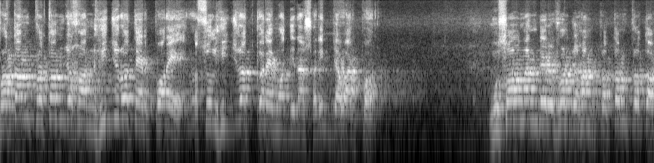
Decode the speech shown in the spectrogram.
প্রথম প্রথম যখন হিজরতের পরে রসুল হিজরত করে মদিনা শরীফ যাওয়ার পর, মুসলমানদের উপর যখন প্রথম প্রথম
